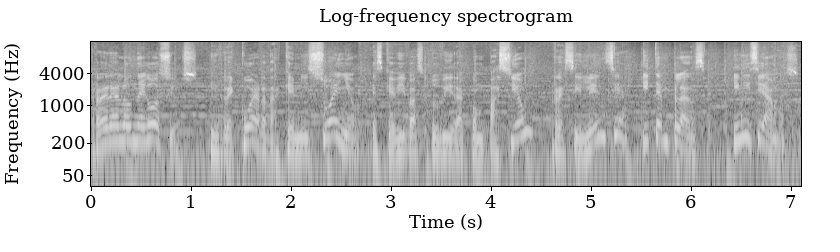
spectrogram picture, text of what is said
de los negocios. Y recuerda que mi sueño es que vivas tu vida con pasión, resiliencia y templanza. Iniciamos.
